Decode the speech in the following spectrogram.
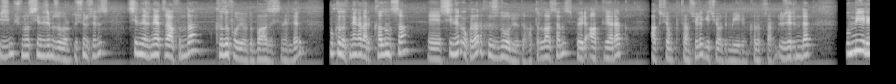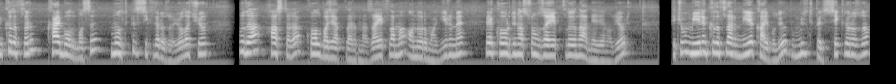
Bizim şunu sinirimiz olarak düşünürseniz sinirin etrafında kılıf oluyordu bazı sinirlerin. Bu kılıf ne kadar kalınsa e, sinir o kadar hızlı oluyordu. Hatırlarsanız böyle atlayarak aksiyon potansiyeli geçiyordu miyelin kılıfların üzerinden. Bu miyelin kılıfların kaybolması multiple skleroza yol açıyor. Bu da hastada kol bacaklarında zayıflama, anormal yürüme ve koordinasyon zayıflığına neden oluyor. Peki bu miyelin kılıflar niye kayboluyor? Bu multiple sklerozda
